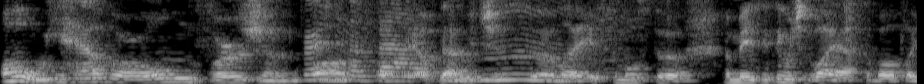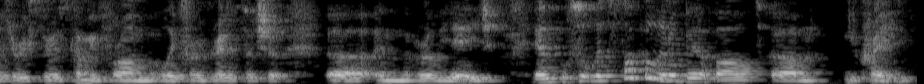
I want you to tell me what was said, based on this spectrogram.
oh, we have our own version, version of, of that, of that which mm. is uh, mm. like it's the most uh, amazing thing. Which is why I asked about like your experience coming from like from Ukraine at such a uh, an early age. And so let's talk a little bit about um, Ukraine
